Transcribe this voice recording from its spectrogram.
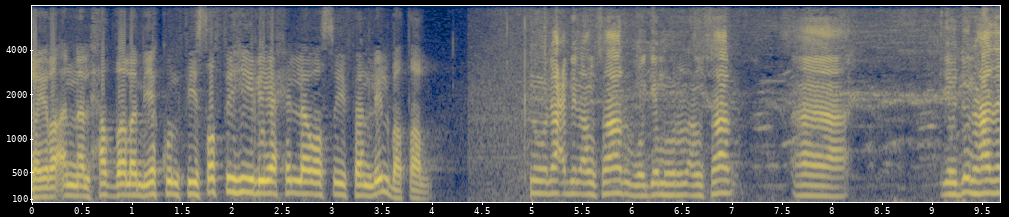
غير أن الحظ لم يكن في صفه ليحل وصيفا للبطل. لاعبي الأنصار وجمهور الأنصار يهدون هذا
